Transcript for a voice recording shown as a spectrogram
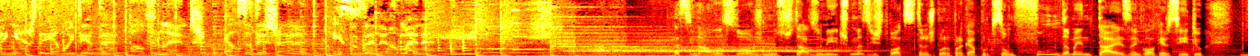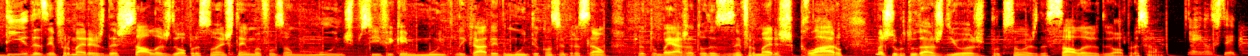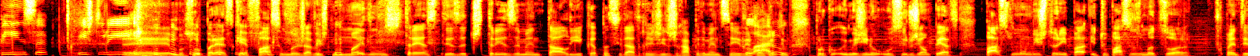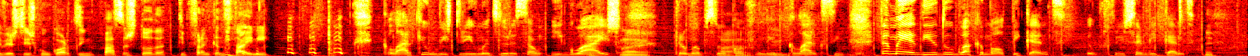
Manhãs da M80. Paulo Fernandes, Elsa Teixeira e Susana Romana. Assinala-se hoje nos Estados Unidos, mas isto pode-se transpor para cá porque são fundamentais em qualquer sítio. Dia das enfermeiras das salas de operações tem uma função muito específica e muito delicada e de muita concentração. Portanto, um bem-aja a todas as enfermeiras, claro, mas sobretudo às de hoje, porque são as da sala de operação. É aqueles de pinça, bisturi. É, uma pessoa parece que é fácil, mas já viste, no meio de um stress, tens a destreza mental e a capacidade de reagir rapidamente sem haver Claro. qualquer tipo. Porque imagina, o cirurgião pede, passa-me um bisturi e tu passas uma tesoura. De repente, em vez de seres com um cortezinho, passas toda tipo Frankenstein. Claro que um bisturi e uma tesoura são iguais é? para uma pessoa confundir. Claro que sim. Também é dia do guacamole picante. Eu prefiro sem picante.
